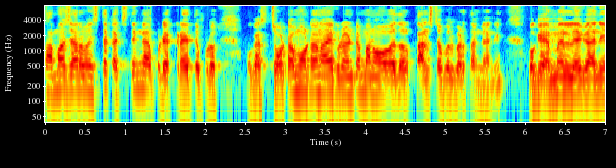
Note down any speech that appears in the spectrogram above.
సమాచారం ఇస్తే ఖచ్చితంగా ఇప్పుడు ఎక్కడైతే ఇప్పుడు ఒక చోట మోటా నాయకుడు అంటే మనం ఏదో కానిస్టేబుల్ పెడతాం కానీ ఒక ఎమ్మెల్యే కానీ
